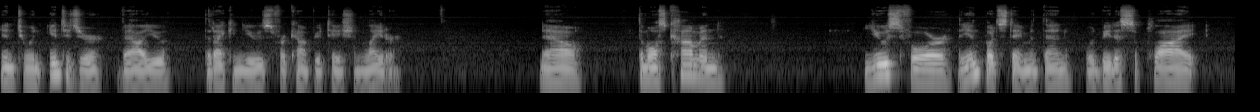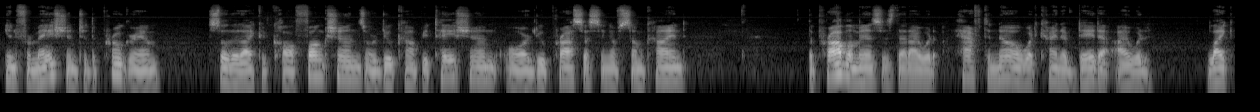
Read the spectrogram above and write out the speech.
into an integer value that I can use for computation later. Now, the most common use for the input statement then would be to supply information to the program so that I could call functions or do computation or do processing of some kind. The problem is, is that I would have to know what kind of data I would like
